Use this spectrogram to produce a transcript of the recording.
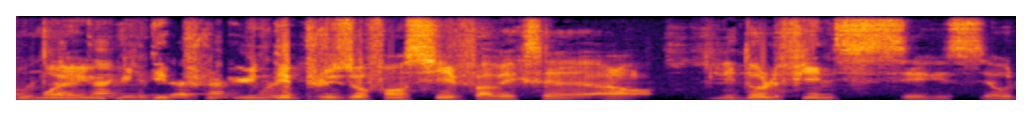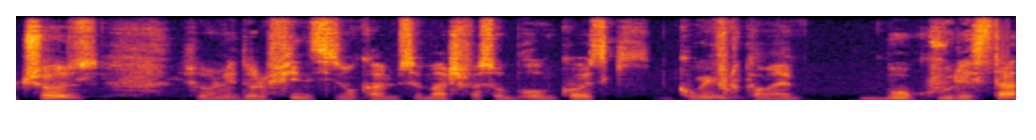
au moins une des plus, l'attaque, une ouais. des plus offensives avec ces... Alors, les Dolphins, c'est autre chose. Les Dolphins, ils ont quand même ce match face aux Broncos qui gonfle Oui. quand même beaucoup les stats.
